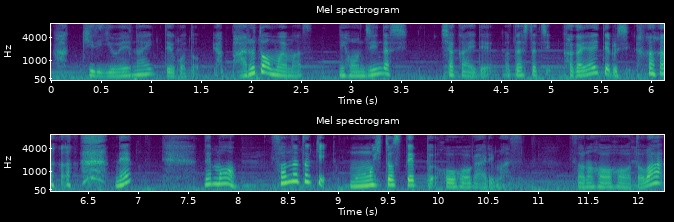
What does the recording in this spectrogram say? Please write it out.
はっきり言えないっていうことやっぱあると思います。日本人だし社会で私たち輝いてるし。ね。でもそんな時もう一ステップ方法があります。その方法とは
